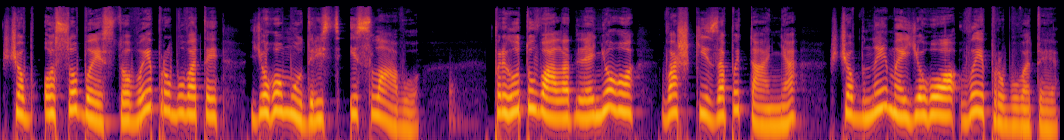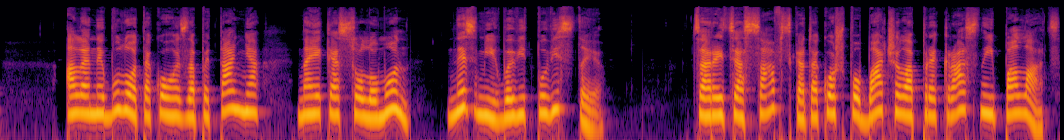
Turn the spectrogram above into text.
щоб особисто випробувати його мудрість і славу. Приготувала для нього важкі запитання, щоб ними його випробувати. Але не було такого запитання, на яке Соломон не зміг би відповісти. Цариця Савська також побачила прекрасний палац,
